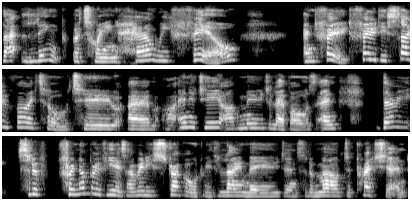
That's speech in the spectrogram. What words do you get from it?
that link between how we feel and food. Food is so vital to um, our energy, our mood levels, and very sort of for a number of years, I really struggled with low mood and sort of mild depression.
